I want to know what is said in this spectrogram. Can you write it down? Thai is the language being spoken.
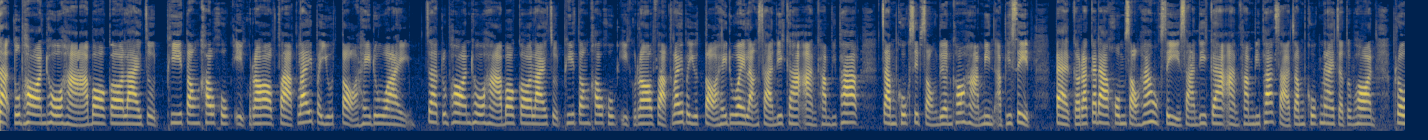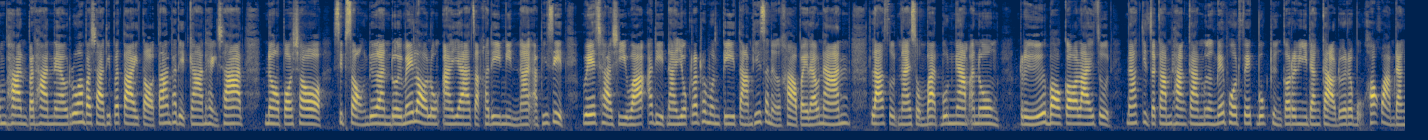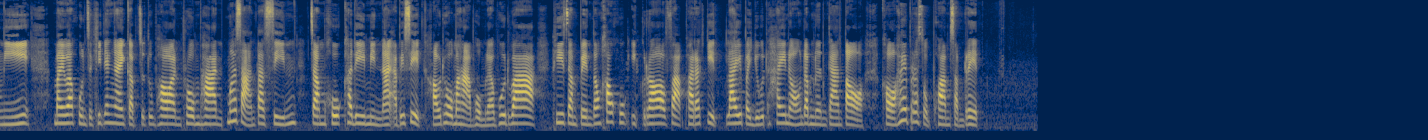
จตุพรโทรหาบอกลายจุดพี่ต้องเข้าคุกอีกรอบฝากไล่ประยุทธ์ต่อให้ด้วยจตุพรโทรหาบอกลายจุดพี่ต้องเข้าคุกอีกรอบฝากไล่ประยุทธ์ต่อให้ด้วยหลังศาลฎีกาอ่านคำพิพากษาจำคุก 12 เดือนข้อหาหมิ่นอภิสิทธิ์ 8 กรกฎาคม 2564 ศาลฎีกาอ่านคำพิพากษาจำคุกนายจตุพร พรมพันธ์ ประธานแนวร่วมประชาธิปไตยต่อต้านเผด็จการแห่งชาติ นปช 12 เดือน โดยไม่รอลงอาญาจากคดีหมิ่นนายอภิสิทธิ์ เวชชาชีวะ อดีตนายกรัฐมนตรีตามที่เสนอข่าวไปแล้วนั้น ล่าสุดนายสมบัติบุญงามอนง หรือบอกลายจุด นักกิจกรรมทางการเมืองได้โพสต์เฟซบุ๊กถึงกรณีดังกล่าวโดยระบุข้อความดังนี้ ไม่ว่าคุณจะคิดยังไงกับจตุพร พรมพันธ์เมื่อศาลตัดสิน จำคุกคดีหมิ่นนายอภิสิทธิ์เขาโทรมาหาผมแล้วพูดว่า พี่จำเป็นต้องเข้าคุกอีกรอบ ฝากภารกิจไล่ประยุทธ์ให้น้องดำเนินการต่อ ขอให้ประสบความสำเร็จ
